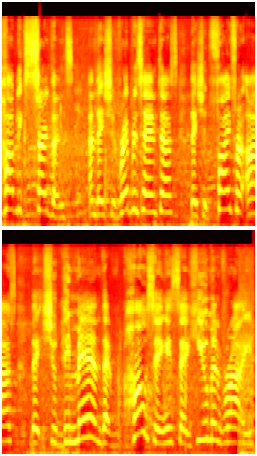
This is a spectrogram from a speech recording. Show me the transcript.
public servants and they should represent us, they should fight for us, they should demand that housing is a human right.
